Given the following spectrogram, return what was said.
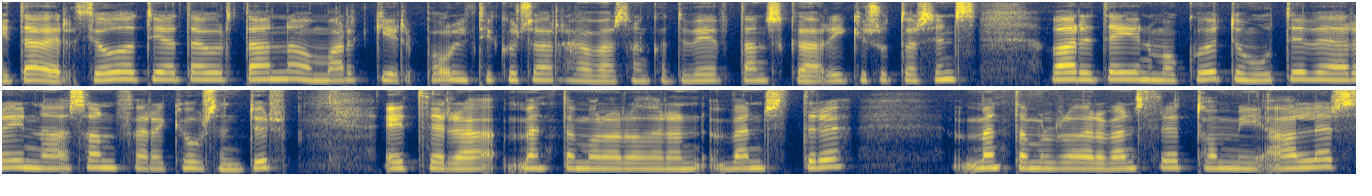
Í dag er þjóðatíðadagur Dana og margir pólitíkusar hafa sangat vef danska ríkisútvarsins varið deginum á götum úti við að reyna að sannfæra kjósendur. Eitt þeirra mentamálaráðaran Venstre Mentamálraðara venstri Tommy Allers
